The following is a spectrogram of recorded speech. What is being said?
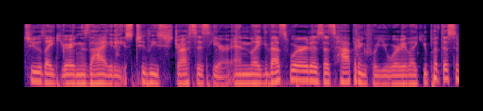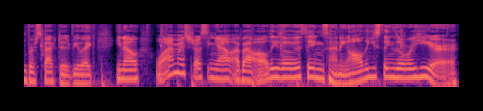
to like your anxieties to these stresses here and like that's where it is that's happening for you where you're like you put this in perspective be like you know why am i stressing out about all these other things honey all these things over here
